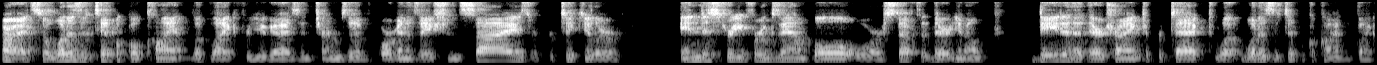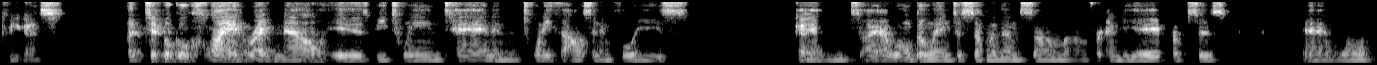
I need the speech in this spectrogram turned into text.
All right. So, what does a typical client look like for you guys in terms of organization size or particular industry, for example, or stuff that they're, you know, data that they're trying to protect? What What does a typical client look like for you guys? A typical client right now is between 10 and 20,000 employees. Okay. And I, I, won't go into some of them, some um, for NDA purposes, and won't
